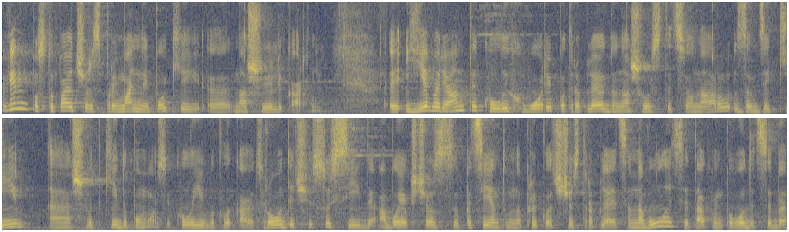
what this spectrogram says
він поступає через приймальний покій е, нашої лікарні. Е, Є варіанти, коли хворі потрапляють до нашого стаціонару завдяки е, швидкій допомозі, коли її викликають родичі, сусіди, або якщо з пацієнтом, наприклад, щось трапляється на вулиці, так він поводить себе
